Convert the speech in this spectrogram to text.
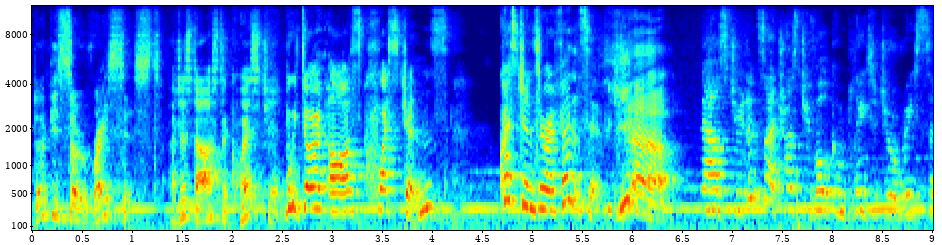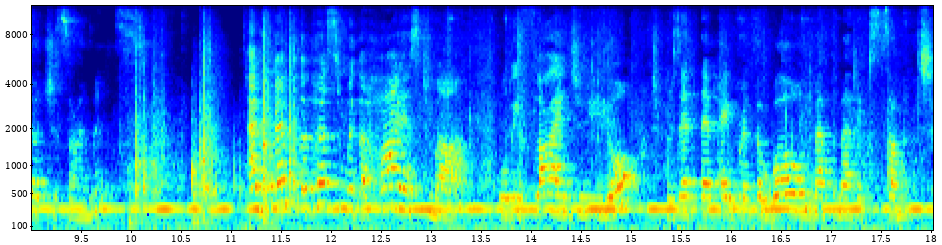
Don't be so racist. I just asked a question. We don't ask questions. Questions are offensive. Yeah! Now, students, I trust you've all completed your research assignments. And remember, the person with the highest mark will be flying to New York to present their paper at the World Mathematics Summit.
